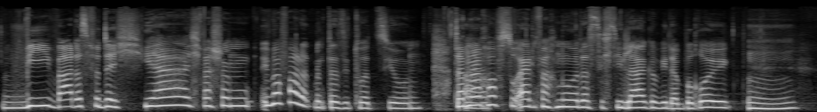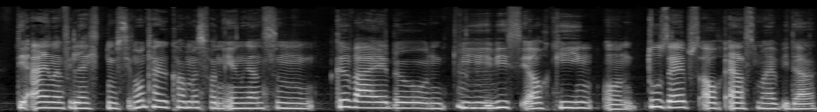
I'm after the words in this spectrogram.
Wie war das für dich? Ja, ich war schon überfordert mit der Situation. Danach hoffst du einfach nur, dass sich die Lage wieder beruhigt. Die eine vielleicht ein bisschen runtergekommen ist von ihren ganzen Geweide und wie, wie es ihr auch ging. Und du selbst auch erstmal wieder.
